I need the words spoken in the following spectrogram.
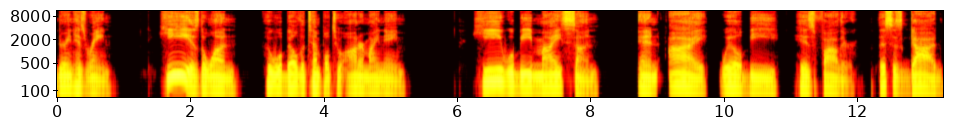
during his reign. He is the one who will build a temple to honor my name. He will be my son, and I will be his father. This is God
